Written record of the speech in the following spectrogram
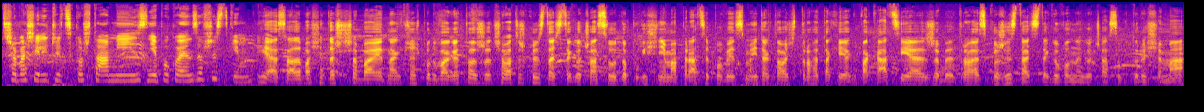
Trzeba się liczyć z kosztami, z niepokojem ze wszystkim. Jest, ale właśnie też trzeba jednak wziąć pod uwagę to, że trzeba też korzystać z tego czasu, dopóki się nie ma pracy, powiedzmy, i traktować trochę takie jak wakacje, żeby trochę skorzystać z tego wolnego czasu, który się ma,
